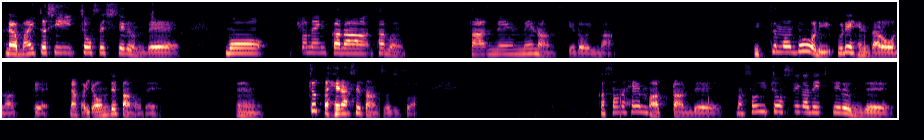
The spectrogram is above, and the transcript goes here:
だから毎年調整してるんで、もう去年から多分3年目なんですけど、今。いつも通り売れへんだろうなって、なんか読んでたので、うん。ちょっと減らしてたんですよ、実は。だからその辺もあったんで、まあそういう調整ができてるんで、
